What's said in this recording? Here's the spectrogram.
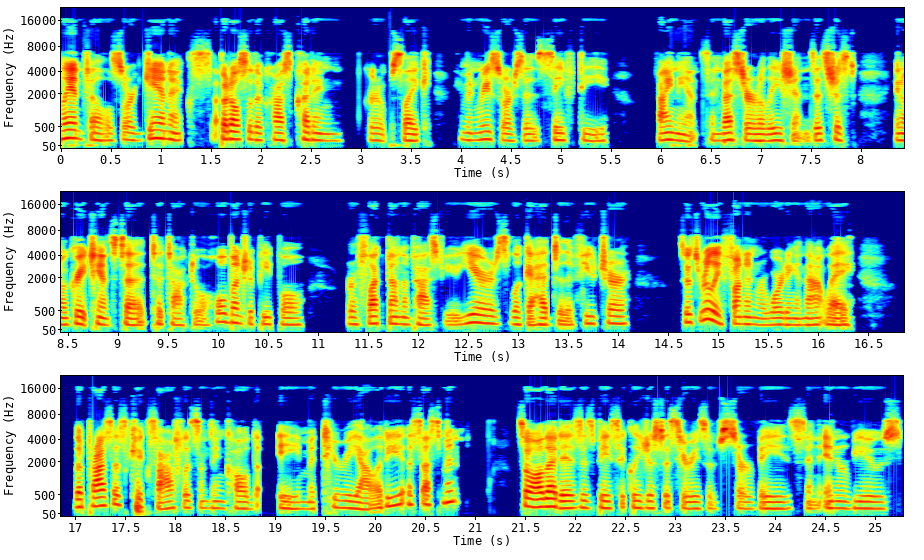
landfills, organics, but also the cross cutting groups like human resources, safety, finance, investor relations. It's just, you know, a great chance to, to talk to a whole bunch of people reflect on the past few years, look ahead to the future. So it's really fun and rewarding in that way. The process kicks off with something called a materiality assessment. So, all that is is basically just a series of surveys and interviews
